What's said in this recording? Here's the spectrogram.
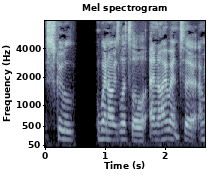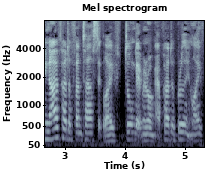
school when I was little, and I went to, I mean, I've had a fantastic life, don't get me wrong, I've had a brilliant life.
